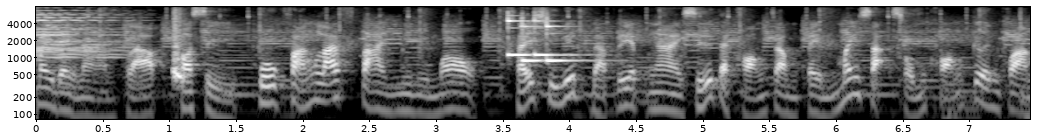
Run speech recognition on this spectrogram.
ไม่ได้นานครับ ข้อ 4 ปลูกฝังไลฟ์สไตล์มินิมอลใช้ชีวิตแบบเรียบง่าย ซื้อแต่ของจำเป็นไม่สะสมของเกินความ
